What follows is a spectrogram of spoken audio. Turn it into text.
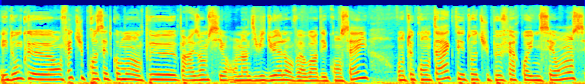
Et donc euh, en fait tu procèdes comment? On peut, par exemple, si en individuel on veut avoir des conseils, on te contacte et toi tu peux faire quoi? Une séance?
